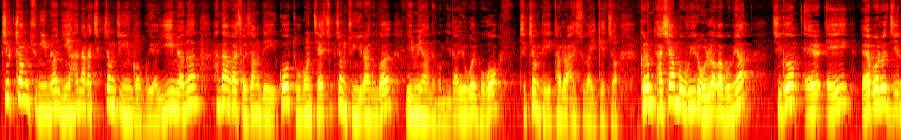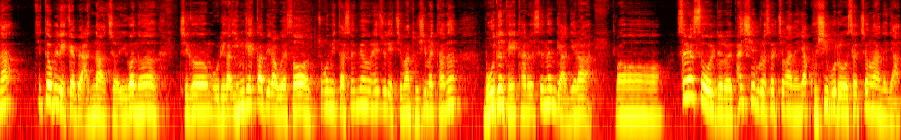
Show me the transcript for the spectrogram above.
측정 중이면 이 하나가 측정 중인 거고요. 2면은 하나가 저장돼 있고 두 번째 측정 중이라는 걸 의미하는 겁니다. 이걸 보고 측정 데이터를 알 수가 있겠죠. 그럼 다시 한번 위로 올라가 보면 지금 LA 에버리지나 TW 값이 안 나왔죠. 이거는 지금 우리가 임계값이라고 해서 조금 이따 설명을 해주겠지만 도시메타는 모든 데이터를 쓰는 게 아니라 어, 스레스홀드를 80으로 설정하느냐 90으로 설정하느냐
